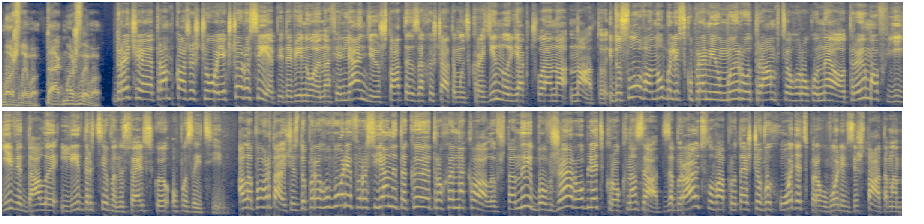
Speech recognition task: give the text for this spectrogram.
Можливо, так можливо. До речі, Трамп каже, що якщо Росія піде війною на Фінляндію, штати захищатимуть країну як члена НАТО. І до слова, Нобелівську премію миру Трамп цього року не отримав. Її віддали лідерці венесуельської опозиції. Але повертаючись до переговорів, росіяни таки трохи наклали в штани, бо вже роблять крок назад. Забирають слова про те, що виходять з переговорів зі штатами.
